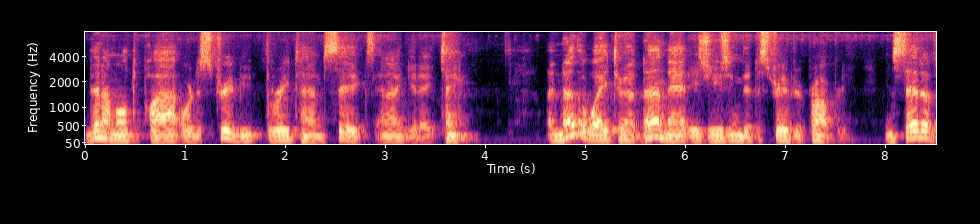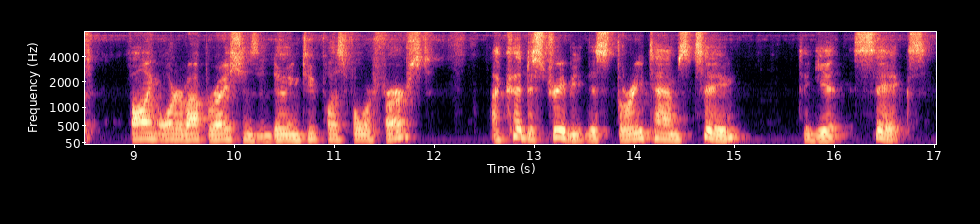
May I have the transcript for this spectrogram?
Then I multiply or distribute 3 times 6 and I get 18. Another way to have done that is using the distributive property. Instead of following order of operations and doing 2 plus 4 first, I could distribute this 3 times 2 to get 6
